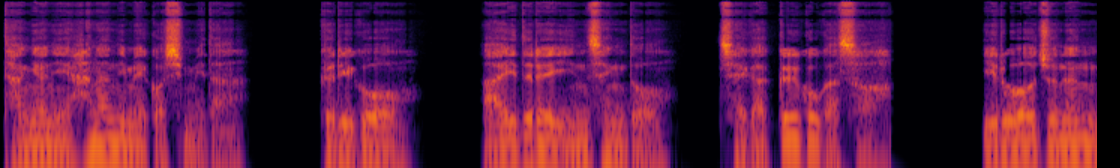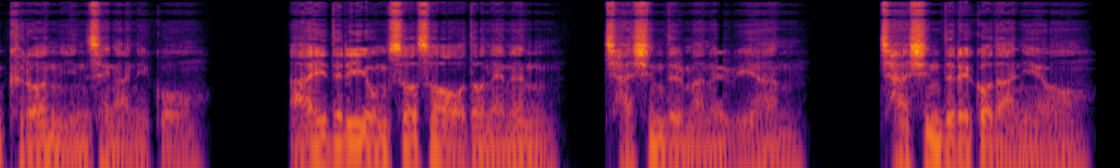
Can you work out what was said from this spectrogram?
당연히 하나님의 것입니다. 그리고 아이들의 인생도 제가 끌고 가서 이루어주는 그런 인생 아니고 아이들이 용써서 얻어내는 자신들만을 위한 자신들의 것 아니요.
